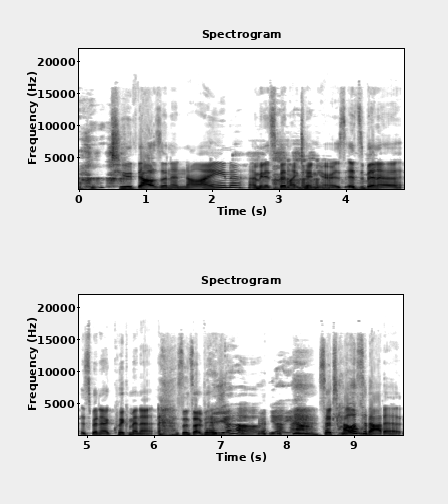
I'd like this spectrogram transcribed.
2009 i mean it's been like 10 years it's been a it's been a quick minute since i've been yeah yeah yeah so tell well, us about it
